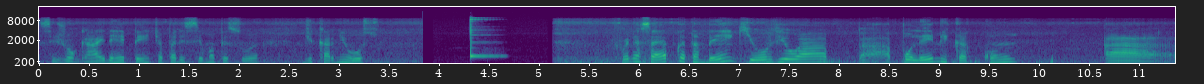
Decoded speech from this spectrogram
você jogar e de repente aparecer uma pessoa de carne e osso. Foi nessa época também que houve a, a polêmica com a,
